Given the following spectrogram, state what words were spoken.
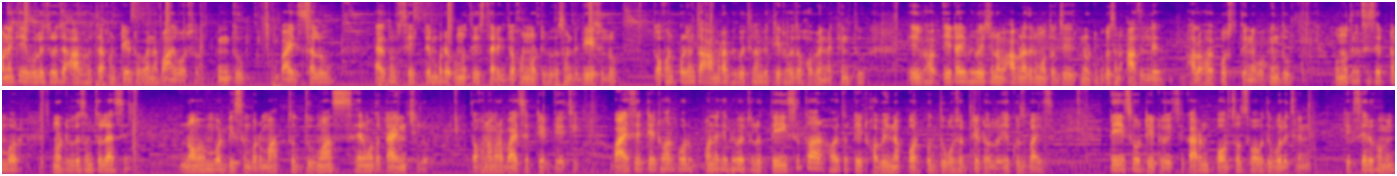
অনেকেই বলেছিল যে আর হয়তো এখন টেট হবে না পাঁচ বছর। কিন্তু বাইশ সালেও একদম সেপ্টেম্বরের উনত্রিশ তারিখ যখন নোটিফিকেশনটা দিয়েছিল, তখন পর্যন্ত আমরা ভেবেছিলাম যে টেট হয়তো হবে না। কিন্তু এইভাবে এটাই ভেবেছিলাম আপনাদের মতো যে নোটিফিকেশন আসলে ভালোভাবে প্রস্তুতি নেব। কিন্তু উনত্রিশে সেপ্টেম্বর নোটিফিকেশন চলে আসে, নভেম্বর, ডিসেম্বর মাত্র দু মাসের মতো টাইম ছিল। তখন আমরা বাইশের টেট দিয়েছি। বাইশের টেট হওয়ার পর অনেকে ভেবেছিল তেইশে তো আর হয়তো টেট হবেই না, পরপর দু বছর টেট হলো, একুশ বাইশ। তেইশেও টেট হয়েছে, কারণ পর্ষদ সভাপতি বলেছিলেন, ঠিক সেরকমই।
